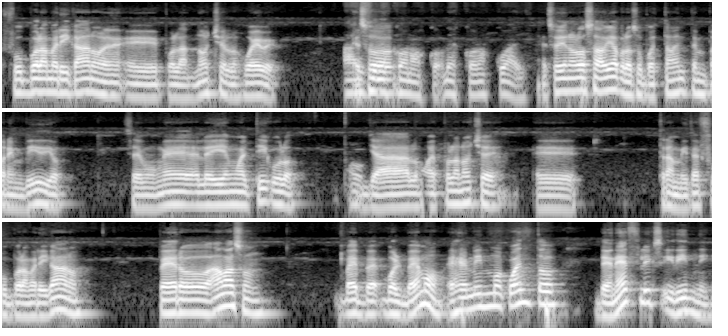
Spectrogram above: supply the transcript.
fútbol americano eh, por las noches, los jueves. Eso desconozco, desconozco ahí. Eso yo no lo sabía, pero supuestamente en Prime Video, según leí en un artículo, ya los jueves por la noche eh, transmite el fútbol americano. Pero Amazon, volvemos, es el mismo cuento de Netflix y Disney.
